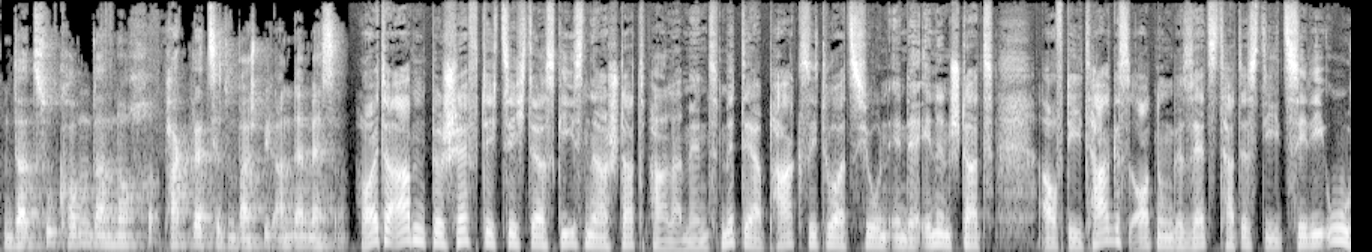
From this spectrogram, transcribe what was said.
und dazu kommen dann noch Parkplätze zum Beispiel an der Messe. Heute Abend beschäftigt sich das Gießener Stadtparlament mit der Parksituation in der Innenstadt. Auf die Tagesordnung gesetzt hat es die CDU.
